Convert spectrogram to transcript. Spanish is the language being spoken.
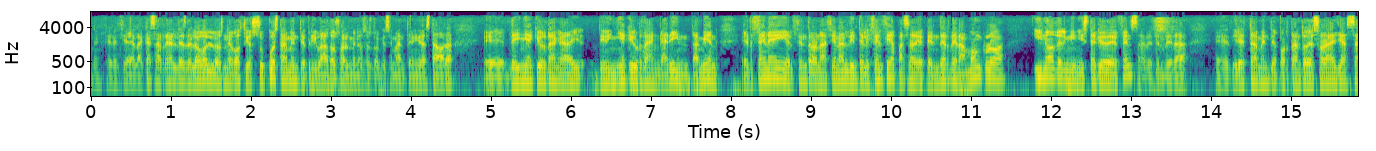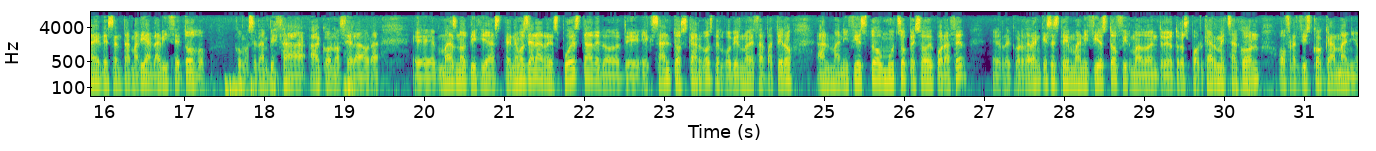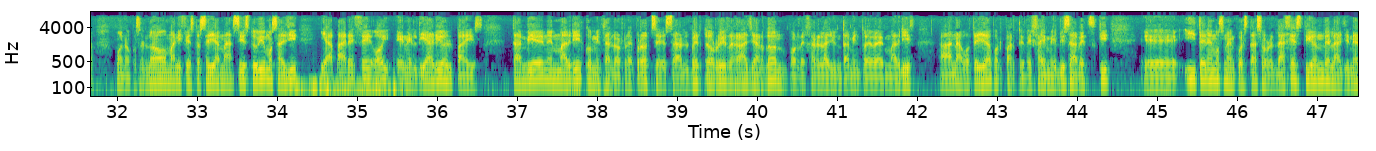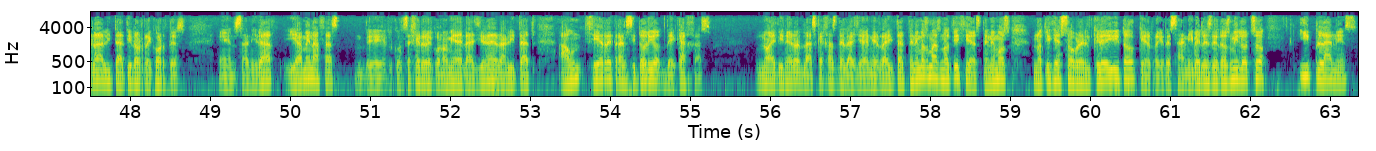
La injerencia de la Casa Real, desde luego, en los negocios supuestamente privados, o al menos es lo que se ha mantenido hasta ahora, eh, de, Iñaki Urdangarín, de Iñaki Urdangarín. También el CNI, el Centro Nacional de Inteligencia, pasa a depender de la Moncloa y no del Ministerio de Defensa. Dependerá eh, directamente, por tanto, de Soraya Saez de Santa María, la vice todo, como se la empieza a, conocer ahora. Eh, más noticias. Tenemos ya la respuesta de, lo, de exaltos cargos del gobierno de Zapatero al manifiesto Mucho PSOE por hacer. Eh, recordarán que es este manifiesto firmado, entre otros, por Carme Chacón o Francisco Camaño. Bueno, pues el nuevo manifiesto se llama Así estuvimos allí y aparece hoy en el diario El País. También en Madrid comienzan los reproches a Alberto Ruiz Gallardón por dejar el Ayuntamiento de Madrid a Ana Botella por parte de Jaime Elisabetsky. Eh, y tenemos una encuesta sobre la gestión de la Generalitat y los recortes en sanidad y amenazas del consejero de Economía de la Generalitat a un cierre transitorio de cajas no hay dinero en las quejas de la Generalitat. Tenemos más noticias. Tenemos noticias sobre el crédito que regresa a niveles de 2008 y planes,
